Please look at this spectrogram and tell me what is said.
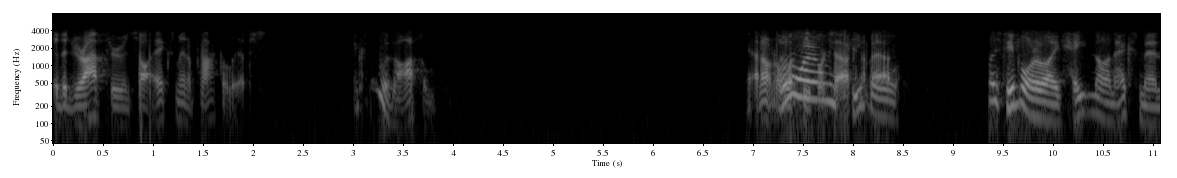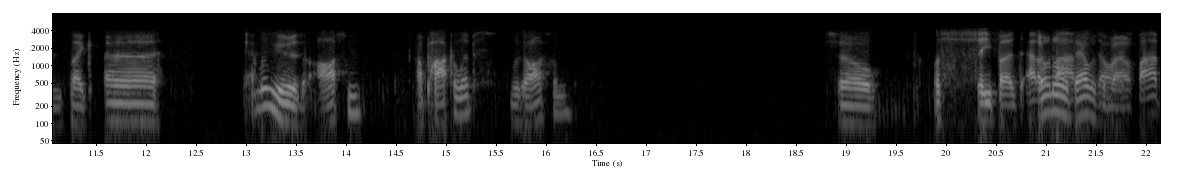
to the drive-through and saw X Men Apocalypse. X Men was awesome. I don't I know don't what why people are talking people, about. All these people are like hating on X Men. It's like, uh, that movie was awesome. Apocalypse was awesome. So Let's see, Fuzz. Out Don't of know what that was stars, about. Five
